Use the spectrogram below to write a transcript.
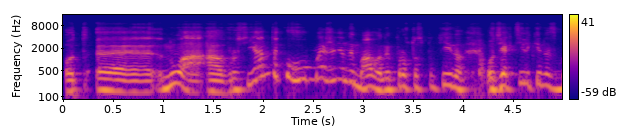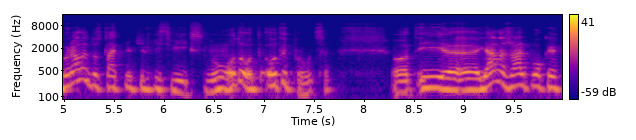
От е, ну а, а в росіян такого обмеження нема. Вони просто спокійно, от як тільки не збирали достатню кількість вікс, ну от, от, от і пруться. От і е, я, на жаль, поки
